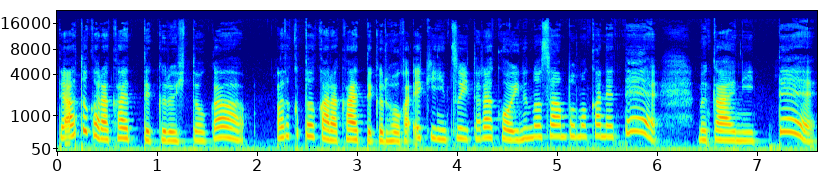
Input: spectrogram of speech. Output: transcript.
で後から帰ってくる人が後から帰ってくる方が駅に着いたらこう犬の散歩も兼ねて迎えに行って、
